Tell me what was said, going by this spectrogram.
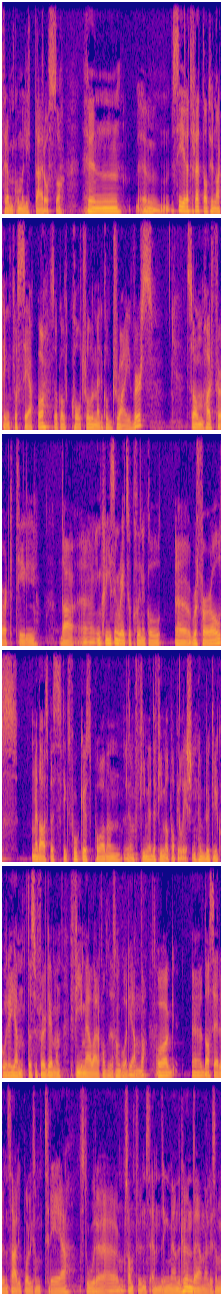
fremkommer litt der også. Hun um, sier rett og slett at hun har tenkt til å se på såkalt cultural and medical drivers, som har ført til da, uh, increasing rates of clinical uh, referrals med da spesifikt fokus på den liksom, female, the female population. Hun bruker ikke ordet jente, selvfølgelig, men female er på en måte det som går igjen. da. Og da ser hun særlig på liksom tre store samfunnsendringer, mener hun. Det ene er liksom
